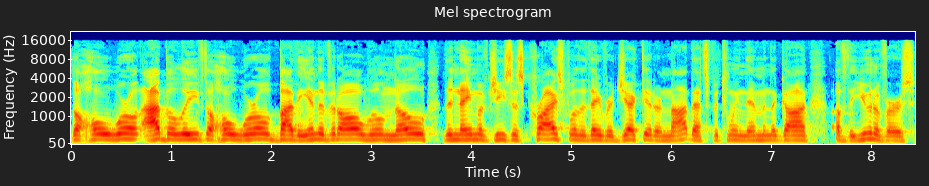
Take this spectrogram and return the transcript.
the whole world, I believe the whole world, by the end of it all, will know the name of Jesus Christ, whether they reject it or not. That's between them and the God of the universe.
